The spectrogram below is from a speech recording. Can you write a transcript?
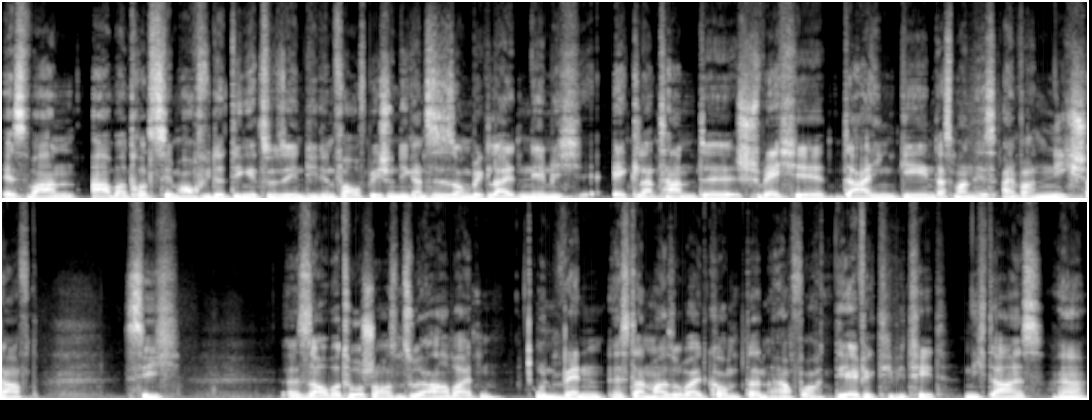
Es waren aber trotzdem auch wieder Dinge zu sehen, die den VfB schon die ganze Saison begleiten, nämlich eklatante Schwäche dahingehend, dass man es einfach nicht schafft, sich äh, sauber Torchancen zu erarbeiten. Und wenn es dann mal so weit kommt, dann einfach die Effektivität nicht da ist. Ja?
